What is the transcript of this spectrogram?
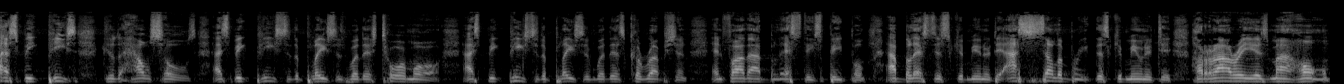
I speak peace to the households. I speak peace to the places where there's turmoil. I speak peace to the places where there's corruption. And Father, I bless these people. I bless this community. I celebrate this community. Harare is my home.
